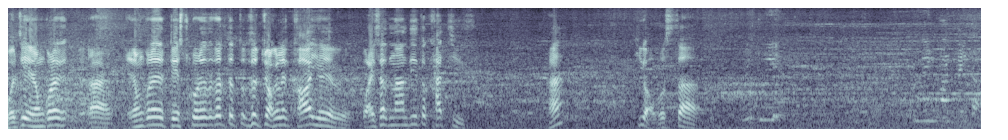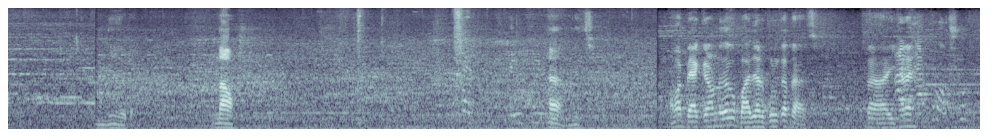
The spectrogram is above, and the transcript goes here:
বলছি এরকম করে এরকম করে টেস্ট করে করতে তো তো চকলেট খাওয়াই হয়ে যাবে। পয়সা না দিয়ে তো খাচ্ছিস। হ্যাঁ? কি অবস্থা? নাও। হ্যাঁ আমার ব্যাকগ্রাউন্ডে দেখো বাজার কলকাতা আছে। তা এখানে আর এত অসভ্য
